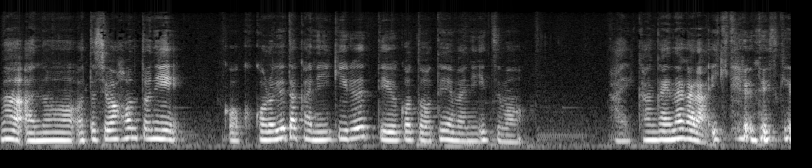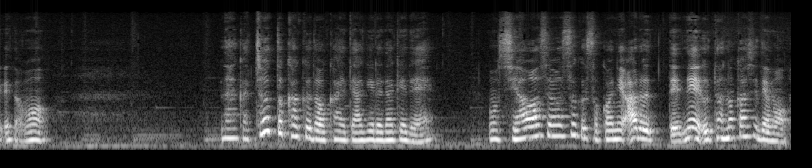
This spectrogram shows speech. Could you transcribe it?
まああの私は本当にこう心豊かに生きるっていうことをテーマにいつも、はい、考えながら生きてるんですけれどもなんかちょっと角度を変えてあげるだけでもう幸せはすぐそこにあるってね歌の歌詞でも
